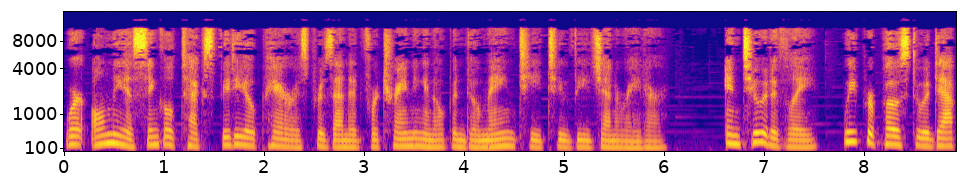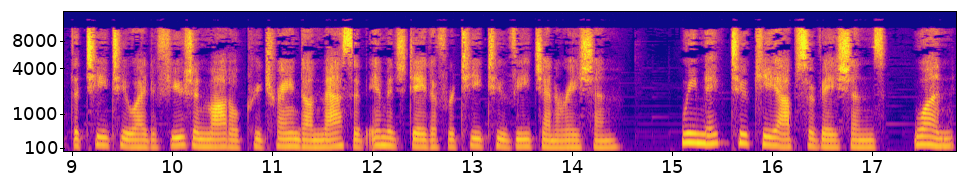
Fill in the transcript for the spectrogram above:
where only a single text video pair is presented for training an open domain T2V generator. Intuitively, we propose to adapt the T2I diffusion model pre trained on massive image data for T2V generation. We make two key observations. 1.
